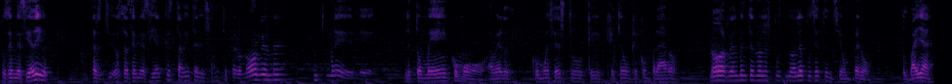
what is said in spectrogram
pues se me hacía, digo, o sea, se me hacía que estaba interesante, pero no, realmente le, le, le tomé como, a ver, ¿cómo es esto? ¿Qué, qué tengo que comprar? O, no, realmente no, les pus- no le puse atención, pero pues vaya,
